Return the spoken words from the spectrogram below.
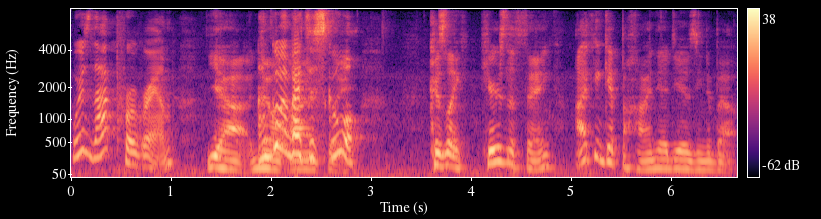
Where's that program? yeah, I'm going back to school. Because, like, here's the thing. I could get behind the idea of xenobi-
